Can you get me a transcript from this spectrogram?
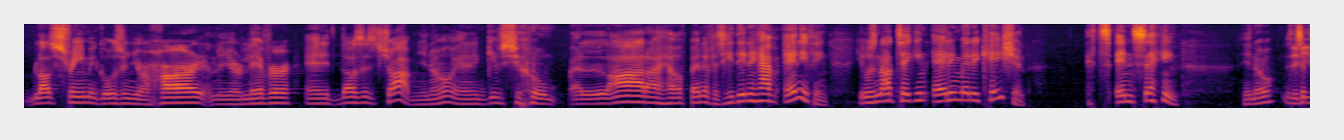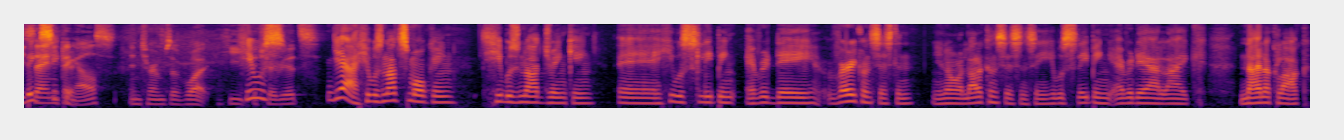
bloodstream, it goes in your heart and your liver, and it does its job, you know, and it gives you a lot of health benefits. He didn't have anything. He was not taking any medication. It's insane. You know, it's Did a he big say anything secret. else in terms of what he, He was- contributes? Yeah, he was not smoking. He was not drinking. and he was sleeping every day, very consistent. You know, a lot of consistency. He was sleeping every day at like nine o'clock.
